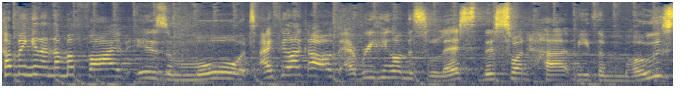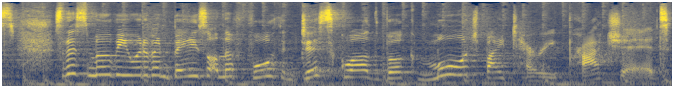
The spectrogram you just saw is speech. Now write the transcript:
Coming in at number 5 is Mort. I feel like out of everything on this list, this one hurt me the most. So this movie would have been based on the fourth Discworld book Mort by Terry Pratchett.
